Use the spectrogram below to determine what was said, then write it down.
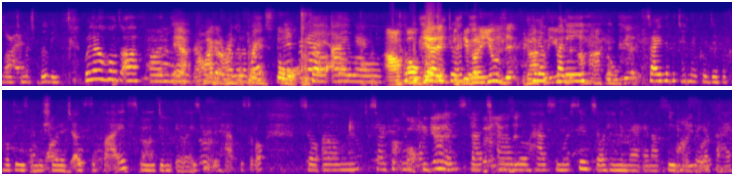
little too much booby. We're gonna hold off on the Yeah, now I gotta to the friggin' store. So I will. I'll go get it, if you're gonna use it. If you're not gonna funny- use it, I'm not gonna get it. Sorry for the technical difficulties and the shortage of supplies. We didn't realize we would have this little. So, um, sorry for the inconvenience, but um, we'll have some more soon. So hang in there, and I'll see you guys later. Bye.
